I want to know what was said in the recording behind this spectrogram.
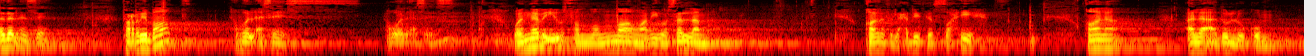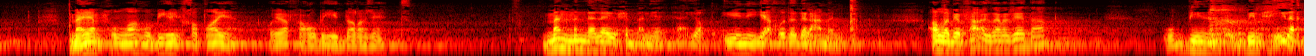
هذا الإنسان. فالرباط هو الأساس. هو الأساس. والنبي صلى الله عليه وسلم قال في الحديث الصحيح قال ألا أدلكم ما يمحو الله به الخطايا ويرفع به الدرجات؟ من منا لا يحب أن يعني يأخذ هذا العمل؟ الله بيرفع لك درجاتك وبيمحي لك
